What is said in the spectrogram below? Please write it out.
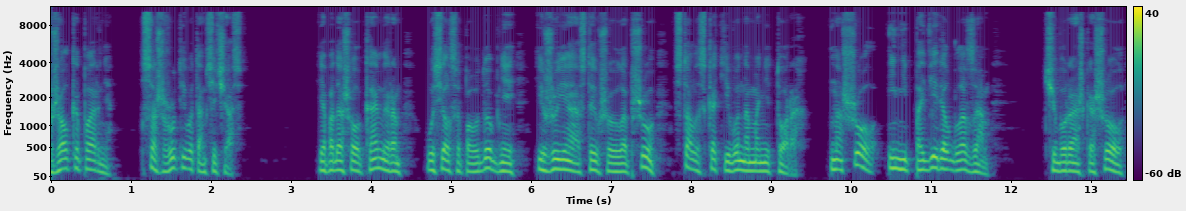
Жалко парня. Сожрут его там сейчас. Я подошел к камерам, уселся поудобней и, жуя остывшую лапшу, стал искать его на мониторах. Нашел и не поверил глазам. Чебурашка шел,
